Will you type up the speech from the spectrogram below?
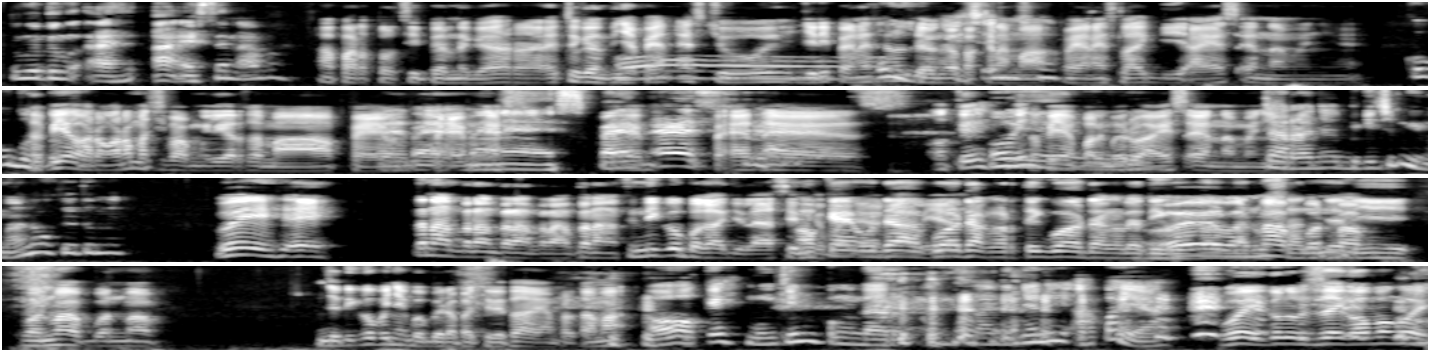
Tunggu tunggu ASN apa? Aparatur sipil negara itu gantinya Oh. PNS cuy. Jadi PNS kan Oh, udah iya, nggak pakai nama. PNS lagi, ASN namanya. Kok gue Tapi ya orang-orang masih familiar sama PM, PNS. PMS. PNS. PNS. PNS. Oke, Oh, Min, iya. Tapi yang paling baru ASN namanya. caranya bikin SIM gimana waktu itu, Min? Weh, eh, tenang, tenang, tenang, tenang, tenang. Sini gue bakal jelasin. Oke, kepada udah, gua udah ngerti, gua udah ngeliat di Google mohon maaf, mohon maaf. Jadi Mohon maaf, mohon maaf. Jadi gue punya beberapa cerita. Yang pertama, Oh, oke, mungkin pengendara selanjutnya nih apa ya? woi, gue belum selesai ngomong, woi.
